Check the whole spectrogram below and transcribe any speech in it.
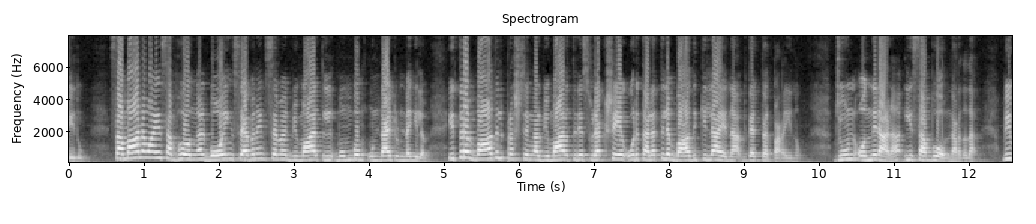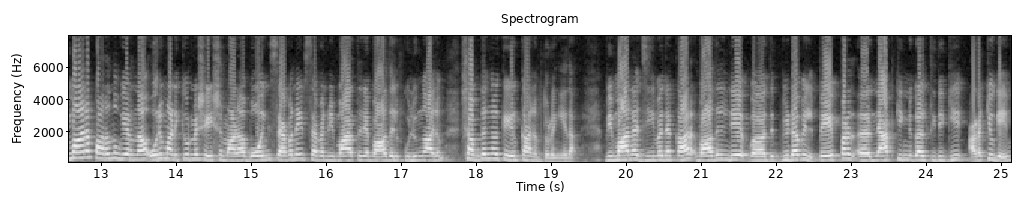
ചെയ്തു. സമാനമായ സംഭവങ്ങൾ ബോയിംഗ് സെവൻ എയ്റ്റ് സെവൻ വിമാനത്തിൽ മുമ്പും ഉണ്ടായിട്ടുണ്ടെങ്കിലും ഇത്തരം വാതിൽ പ്രശ്നങ്ങൾ വിമാനത്തിന്റെ സുരക്ഷയെ ഒരു തലത്തിലും ബാധിക്കില്ല എന്ന് വിദഗ്ധർ പറയുന്നു. ജൂൺ ഒന്നിനാണ് ഈ സംഭവം നടന്നത്. വിമാനം പറന്നുയർന്ന ഒരു മണിക്കൂറിന് ശേഷമാണ് ബോയിംഗ് സെവൻ എയ്റ്റ് സെവൻ വിമാനത്തിന്റെ വാതിൽ കുലുങ്ങാനും ശബ്ദങ്ങൾ കേൾക്കാനും തുടങ്ങിയത്. വിമാന ജീവനക്കാർ വാതിലിന്റെ വിടവിൽ പേപ്പർ നാപ്കിങ്ങുകൾ തിരികെ അടയ്ക്കുകയും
